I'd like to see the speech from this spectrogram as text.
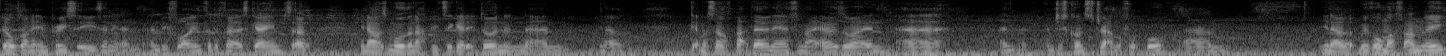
build on it in pre-season and, and be flying for the first game. So, you know, I was more than happy to get it done and um, you know get myself back down here from eight hours away and uh, and and just concentrate on my football. Um, you know, with all my family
